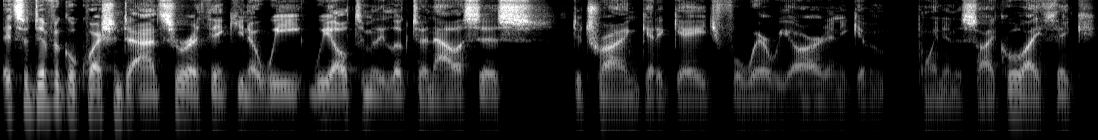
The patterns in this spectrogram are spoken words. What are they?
It's a difficult question to answer. I think you know we we ultimately look to analysis to try and get a gauge for where we are at any given point in the cycle. I think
